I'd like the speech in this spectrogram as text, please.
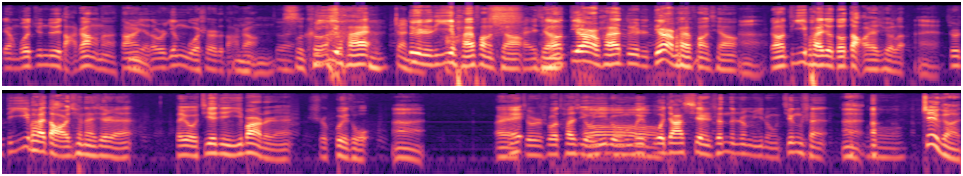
两国军队打仗呢，当然也都是英国式的打仗。死磕。第一排对着第一排放枪，然后第二排对着第二排放枪，然后第一排就都倒下去了。哎，就是第一排倒下去那些人，得有接近一半的人是贵族。哎，哎，就是说他有一种为国家献身的这么一种精神。哎，这个，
